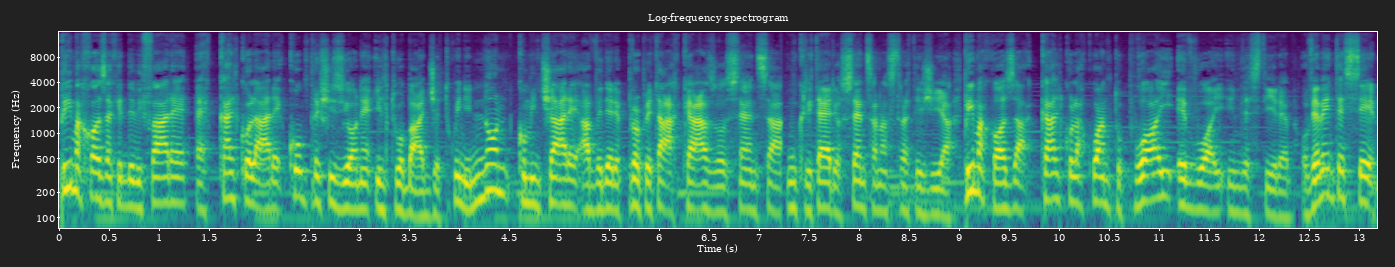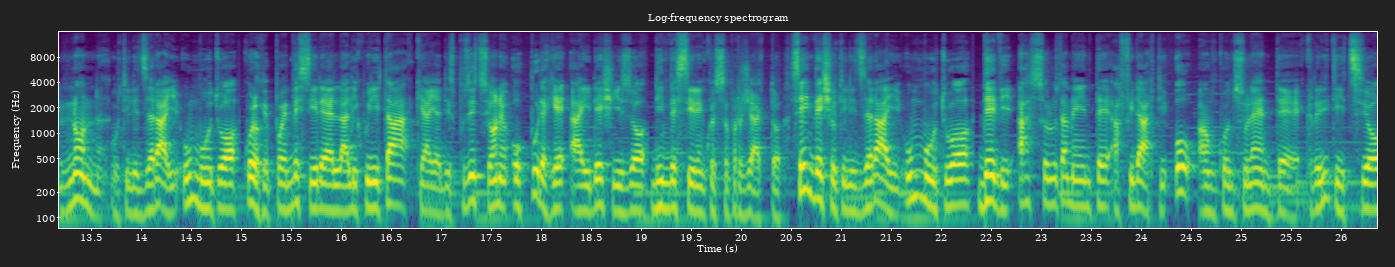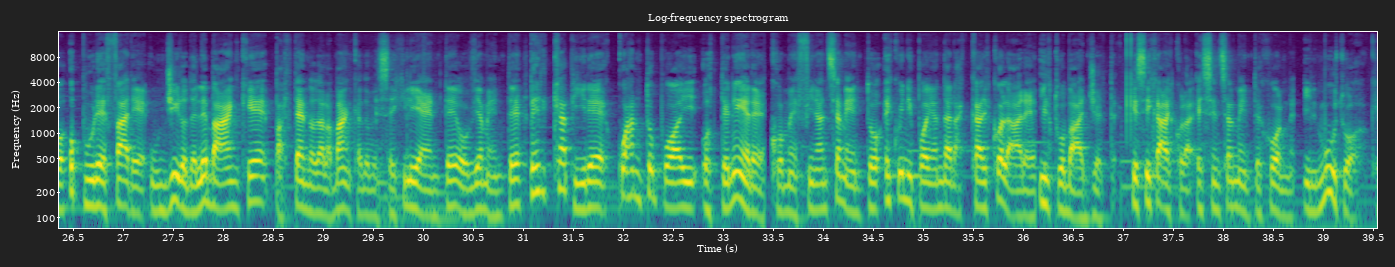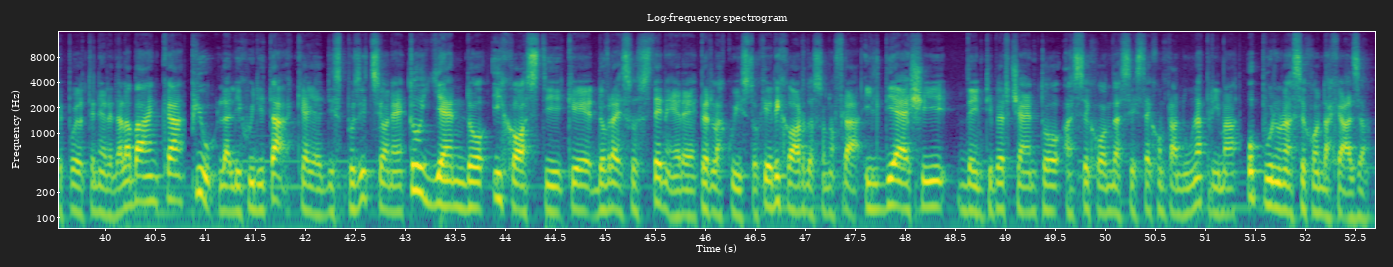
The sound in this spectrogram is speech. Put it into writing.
Prima cosa che devi fare è calcolare con precisione il tuo budget, quindi non cominciare a vedere proprietà a caso senza un criterio, senza una strategia. Prima cosa, calcola quanto puoi e vuoi investire. Ovviamente se non utilizzerai un mutuo, quello che puoi investire è la liquidità che hai a disposizione oppure che hai deciso di investire in questo progetto. Se invece utilizzi utilizzerai un mutuo, devi assolutamente affidarti o a un consulente creditizio oppure fare un giro delle banche, partendo dalla banca dove sei cliente, ovviamente, per capire quanto puoi ottenere come finanziamento e quindi puoi andare a calcolare il tuo budget, che si calcola essenzialmente con il mutuo che puoi ottenere dalla banca più la liquidità che hai a disposizione, togliendo i costi che dovrai sostenere per l'acquisto, che ricordo sono fra il 10-20% a seconda se stai comprando una prima oppure una seconda casa.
